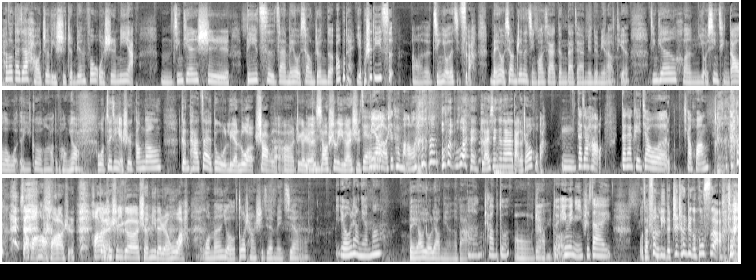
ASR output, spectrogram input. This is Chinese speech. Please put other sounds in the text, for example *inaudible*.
Hello，大家好，这里是枕边风，我是米娅。嗯，今天是第一次在没有象征的哦，不对，也不是第一次，啊呃，仅有的几次吧，没有象征的情况下跟大家面对面聊天。今天很有幸请到了我的一个很好的朋友，我最近也是刚刚跟他再度联络上了，啊、这个人消失了一段时间，米娅老师太忙了。不会不会，来先跟大家打个招呼吧。嗯，大家好，大家可以叫我小黄。*laughs* 小黄好，黄老师，黄老师是一个神秘的人物啊。我们有多长时间没见了？有两年吗？得要有两年了吧？嗯，差不多。嗯，差不多对，。因为你一直在我在奋力的支撑这个公司啊。对，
